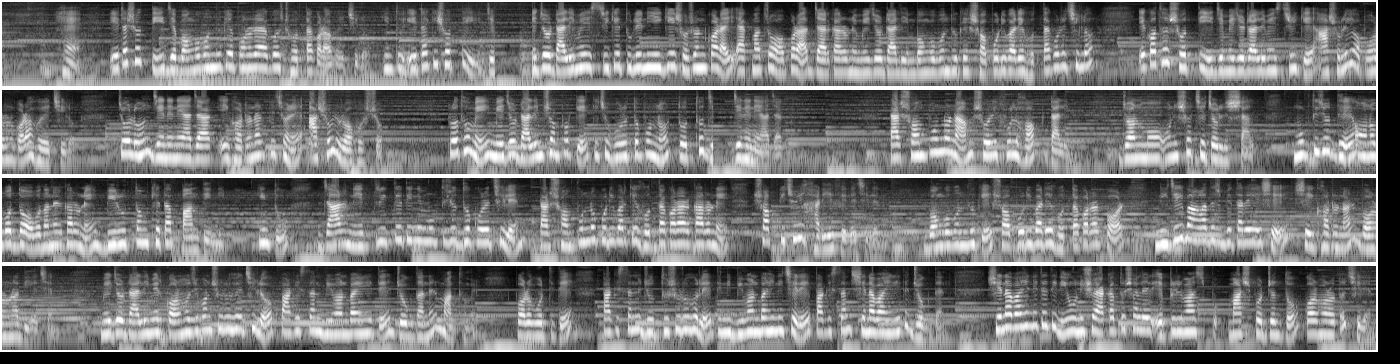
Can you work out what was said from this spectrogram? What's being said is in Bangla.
হ্যাঁ এটা সত্যি যে বঙ্গবন্ধুকে পনেরোই আগস্ট হত্যা করা হয়েছিল। কিন্তু এটা কি সত্যি যে মেজর ডালিমের স্ত্রীকে তুলে নিয়ে গিয়ে শোষণ করাই একমাত্র অপরাধ যার কারণে মেজর ডালিম বঙ্গবন্ধুকে সপরিবারে হত্যা করেছিল? একথা সত্যি যে মেজর ডালিমের স্ত্রীকে আসলেই অপহরণ করা হয়েছিল। চলুন জেনে নেওয়া যাক এই ঘটনার পিছনে আসল রহস্য। প্রথমেই মেজর ডালিম সম্পর্কে কিছু গুরুত্বপূর্ণ তথ্য জেনে নেওয়া যাক। তার সম্পূর্ণ নাম শরীফুল হক ডালিম। জন্ম উনিশশো ছেচল্লিশ সাল। মুক্তিযুদ্ধে অনবদ্য অবদানের কারণে বীরুত্তম খেতাব পান তিনি। কিন্তু যার নেতৃত্বে তিনি মুক্তিযুদ্ধ করেছিলেন, তার সম্পূর্ণ পরিবারকে হত্যা করার কারণে সব কিছুই হারিয়ে ফেলেছিলেন। বঙ্গবন্ধুকে সপরিবারে হত্যা করার পর নিজেই বাংলাদেশ বেতারে এসে সেই ঘটনার বর্ণনা দিয়েছেন। মেজর ডালিমের কর্মজীবন শুরু হয়েছিল পাকিস্তান বিমান বাহিনীতে যোগদানের মাধ্যমে। পরবর্তীতে পাকিস্তানে যুদ্ধ শুরু হলে তিনি বিমান বাহিনী ছেড়ে পাকিস্তান সেনাবাহিনীতে যোগ দেন। সেনাবাহিনীতে তিনি উনিশশো একাত্তর সালের এপ্রিল মাস মাস পর্যন্ত কর্মরত ছিলেন।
